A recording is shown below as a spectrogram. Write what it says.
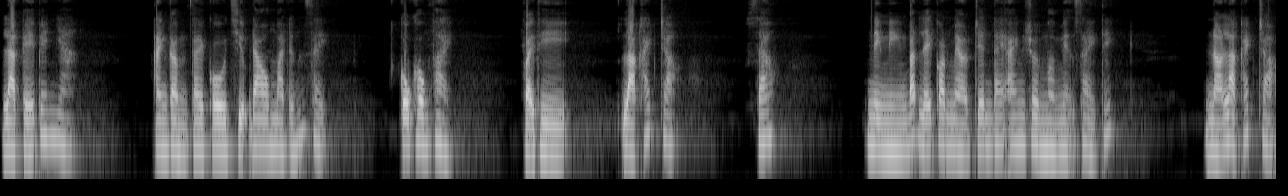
Là kế bên nhà. Anh cầm tay cô chịu đau mà đứng dậy. Cũng không phải. Vậy thì là khách trọ. Sao? Ninh Ninh bắt lấy con mèo trên tay anh rồi mở miệng giải thích. Nó là khách trọ.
